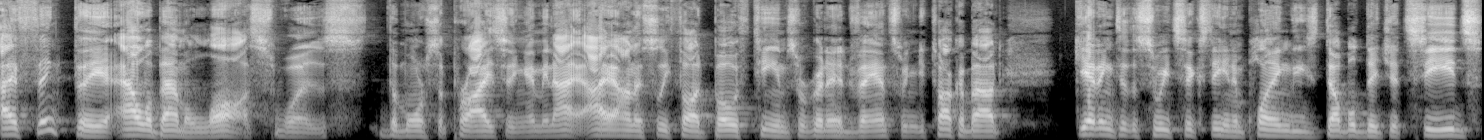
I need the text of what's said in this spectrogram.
I think the Alabama loss was the more surprising. I mean, I, I honestly thought both teams were going to advance. When you talk about getting to the Sweet 16 and playing these double digit seeds,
